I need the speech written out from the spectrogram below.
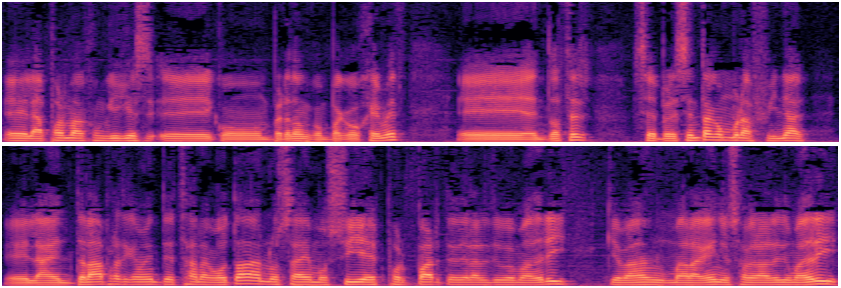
eh, Las Palmas con Quique, con, perdón, con Paco Gémez. entonces se presenta como una final. las entradas prácticamente están agotadas. No sabemos si es por parte del Atlético de Madrid, que van malagueños a ver al Atlético de Madrid,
